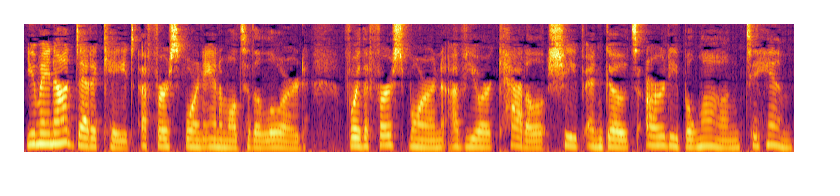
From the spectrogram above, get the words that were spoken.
You may not dedicate a firstborn animal to the Lord, for the firstborn of your cattle, sheep, and goats already belong to him.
